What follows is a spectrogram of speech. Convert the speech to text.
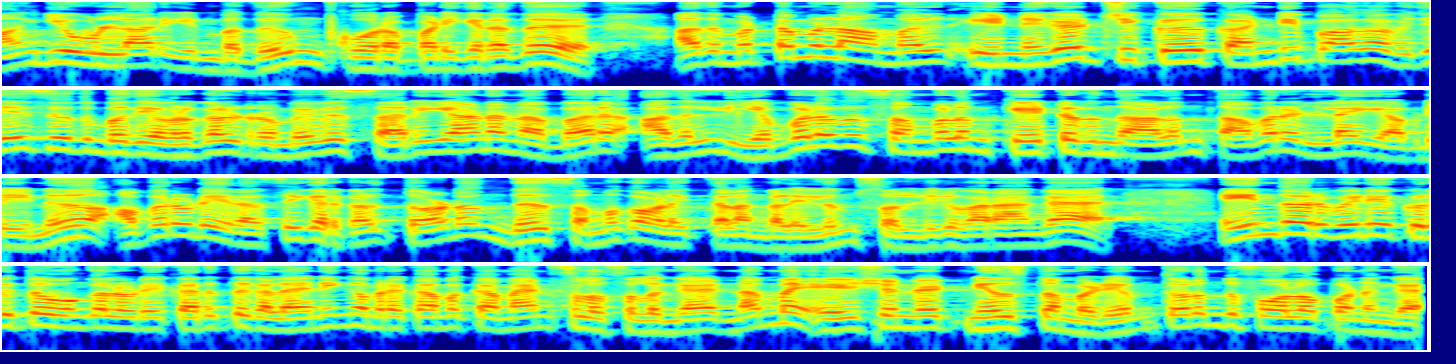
வாங்கியுள்ளார் என்பதும் கூறப்படுகிறது. அது மட்டுமில்லாமல் இந்நிகழ்ச்சிக்கு கண்டிப்பாக விஜய் சேதுபதி அவர்கள் ரொம்பவே சரியான நபர். அதில் எவ்வளவு சம்பளம் கேட்டிருந்தாலும் தவறில்லை அப்படின்னு அவருடைய ரசிகர்கள் தொடர்ந்து சமூக வலைத்தளங்களிலும் சொல்லிட்டு வராங்க. இந்த ஒரு வீடியோ குறித்து உங்களுடைய கருத்துக்களை நீங்க மறக்காம கமெண்ட்ஸ்ல சொல்லுங்க. நம்ம ஏஷியன் நியூஸ் தமிழையும் தொடர்ந்து ஃபாலோ பண்ணுங்க.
